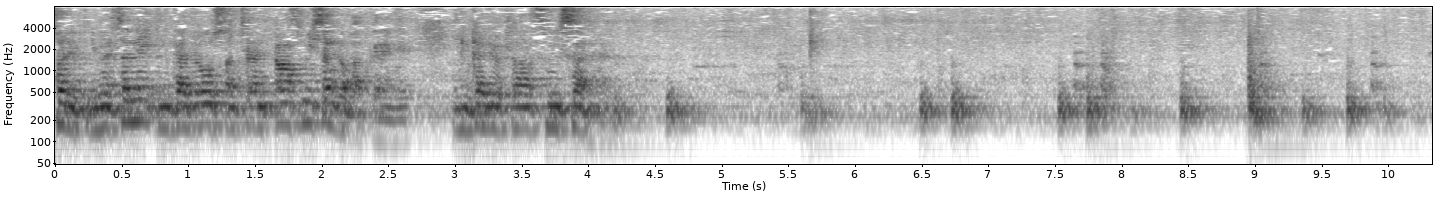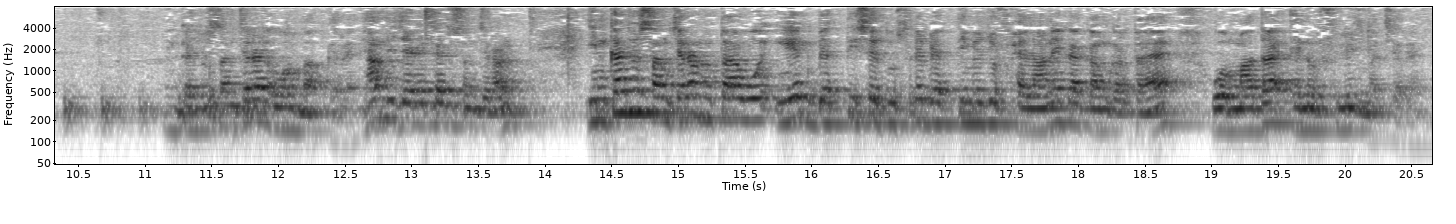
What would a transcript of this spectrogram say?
सॉरी प्रिवेंशन नहीं, इनका जो संचरण ट्रांसमिशन का बात करेंगे। इनका जो ट्रांसमिशन है। इनका जो संचरण वो हम बात कर रहे हैं। ध्यान दीजिएगा इनका जो संचरण। इनका जो संचरण होता है, वो एक व्यक्ति से दूसरे व्यक्ति में जो फैलाने का काम करता है, वो मादा एनोफिलीज मच्छर है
